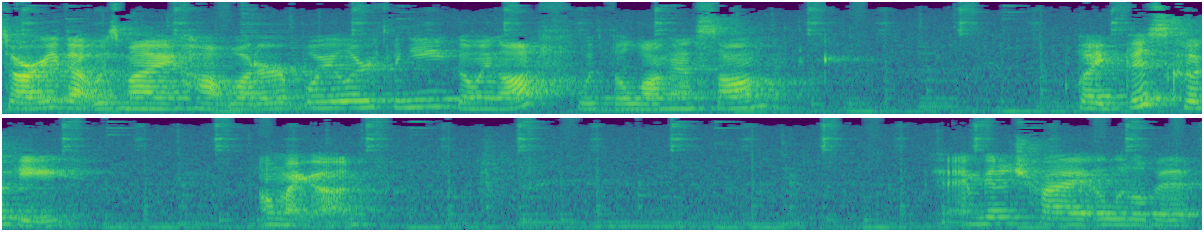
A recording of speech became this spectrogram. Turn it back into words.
Sorry, that was my hot water boiler thingy going off with the long ass song. Like this cookie, oh my god. Okay, I'm gonna try a little bit.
